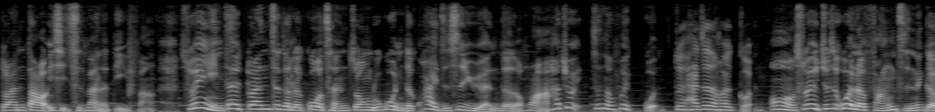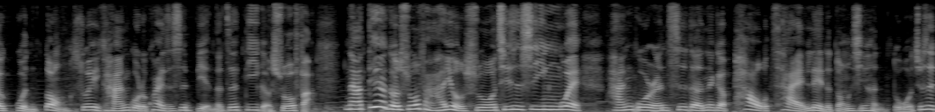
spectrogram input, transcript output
端到一起吃饭的地方。所以你在端这个的过程中，如果你的筷子是圆的的话，它就真的会滚。对，它真的会滚。哦，所以就是为了防止那个滚动，所以韩国的筷子是扁的，这是第一个说法。那第二个说法还有说，其实是因为韩国人吃的那个泡菜类的东西很多，就是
